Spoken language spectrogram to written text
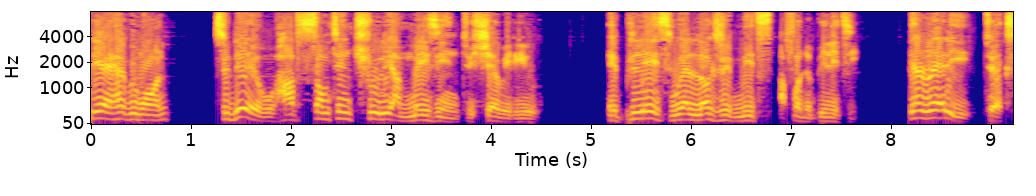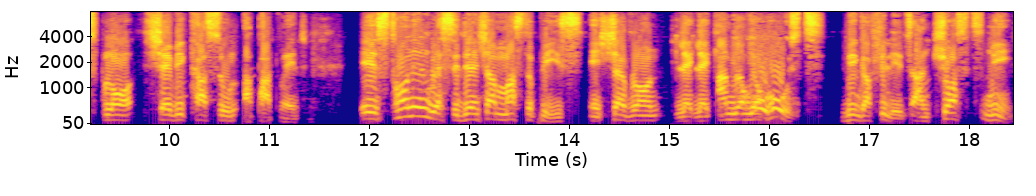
there, everyone. Today we'll have something truly amazing to share with you. A place where luxury meets affordability. Get ready to explore Chevy Castle Apartment, a stunning residential masterpiece in Chevron Lekki. I'm your, your host, Benga Phillips, and trust me,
